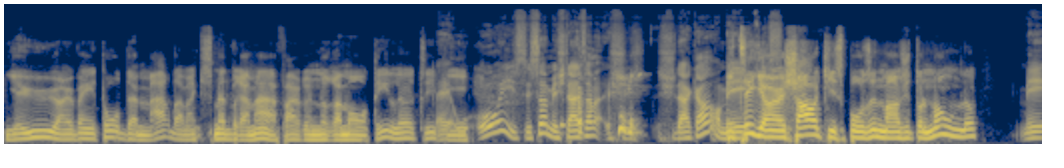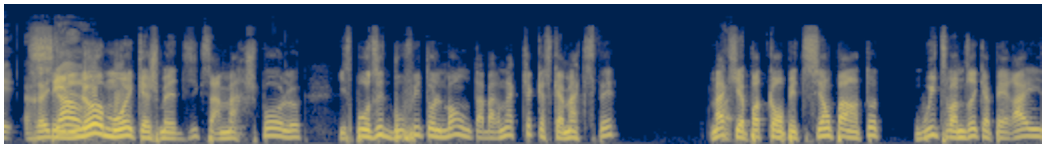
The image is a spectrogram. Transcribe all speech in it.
il y a eu un 20 tours de marde avant qu'ils se mettent vraiment à faire une remontée, là, tu sais. Ben, oui, c'est ça, mais je suis d'accord, mais... tu sais, il y a un char qui est supposé de manger tout le monde, là. Mais regarde... C'est là, moi, que je me dis que ça marche pas, là. Il est supposé de bouffer tout le monde, tabarnak. Check ce que Max fait. Max, il n'y a pas de compétition, pas en tout. Oui, tu vas me dire que Perez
